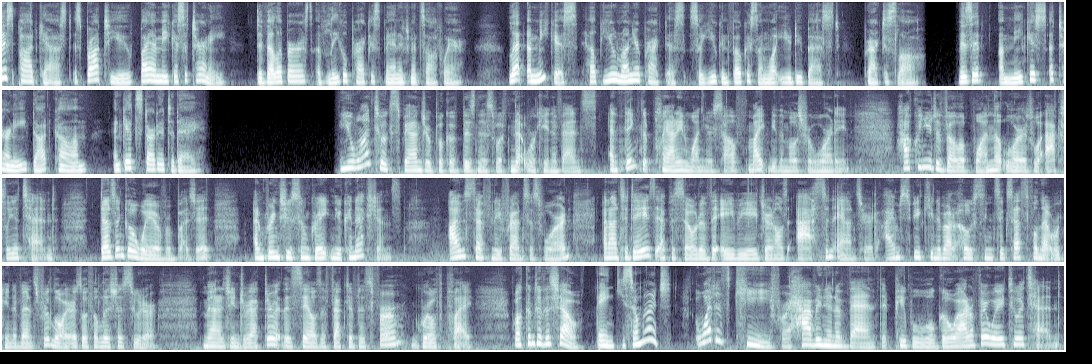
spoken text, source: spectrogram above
This podcast is brought to you by Amicus Attorney, developers of legal practice management software. Let Amicus help you run your practice so you can focus on what you do best practice law. Visit amicusattorney.com and get started today. You want to expand your book of business with networking events and think that planning one yourself might be the most rewarding. How can you develop one that lawyers will actually attend, doesn't go way over budget, and brings you some great new connections? I'm Stephanie Francis Ward, and on today's episode of the ABA Journal's Asked and Answered, I'm speaking about hosting successful networking events for lawyers with Alicia Suter, Managing Director at the sales effectiveness firm GrowthPlay. Welcome to the show. Thank you so much. What is key for having an event that people will go out of their way to attend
